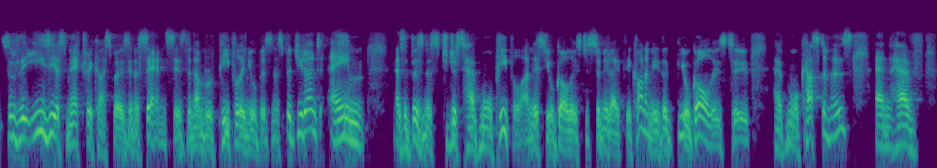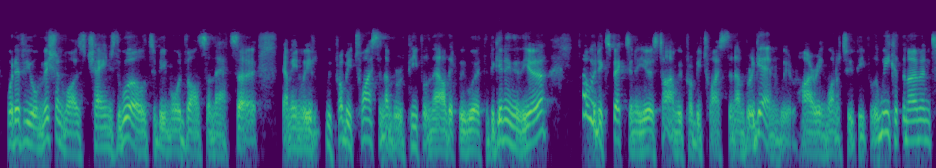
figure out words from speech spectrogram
sort of the easiest metric, I suppose, in a sense, is the number of people in your business. But you don't aim as a business to just have more people unless your goal is to stimulate the economy. The, your goal is to have more customers and have whatever your mission was, change the world to be more advanced on that. So, I mean, we, we're probably twice the number of people now that we were at the beginning of the year. I would expect in a year's time, we're probably twice the number again. We're hiring one or two people a week at the moment.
